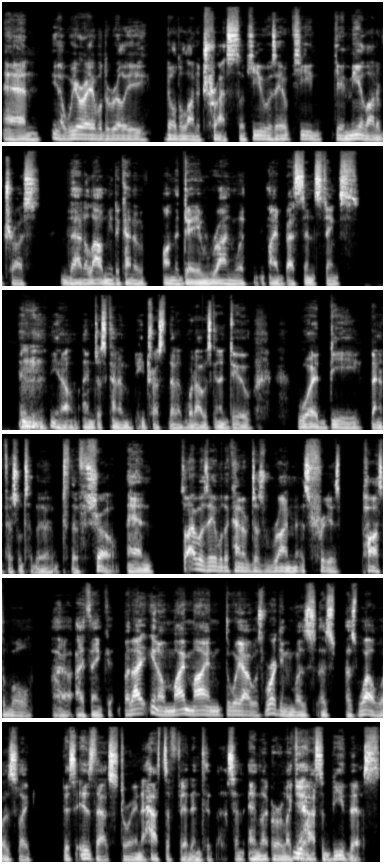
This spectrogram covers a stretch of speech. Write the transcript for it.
And, you know, we were able to really build a lot of trust. So he was able, he gave me a lot of trust that allowed me to kind of on the day run with my best instincts and mm-hmm. you know and just kind of he trusted that what i was going to do would be beneficial to the to the show. And so i was able to kind of just run as free as possible uh, i think. But i you know my mind the way i was working was as as well was like this is that story and it has to fit into this and and or like yeah. it has to be this.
